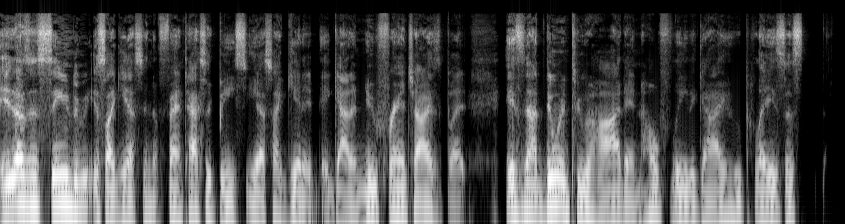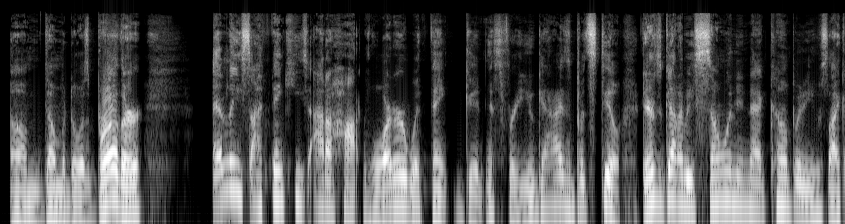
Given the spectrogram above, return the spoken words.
it doesn't seem to me it's like yes in the fantastic beast yes i get it they got a new franchise but it's not doing too hot and hopefully the guy who plays us um, Dumbledore's brother, at least I think he's out of hot water with thank goodness for you guys. But still, there's got to be someone in that company who's like,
